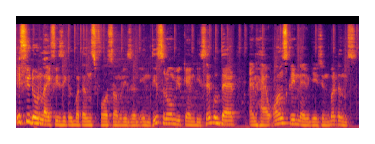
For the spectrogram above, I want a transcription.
If you don't like physical buttons for some reason in this ROM you can disable that and have on-screen navigation buttons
